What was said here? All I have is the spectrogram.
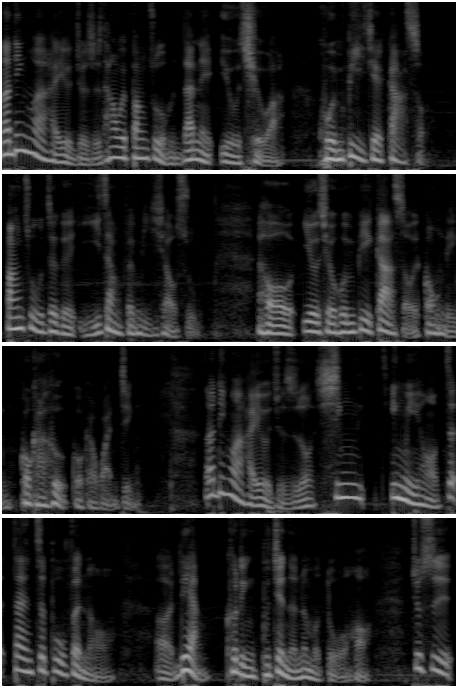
那另外还有就是，它会帮助我们胆的要求啊，分泌这酵素，帮助这个胰脏分泌酵素，然后要求分泌酵素的功能更加好，更加完整。那另外还有就是说，新因为哈这但这部分哦，呃量可能不见得那么多哈，就是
